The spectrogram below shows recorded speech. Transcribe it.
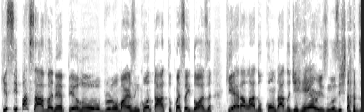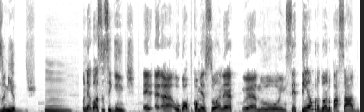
que se passava, né, pelo Bruno Mars em contato com essa idosa, que era lá do condado de Harris, nos Estados Unidos. Hum. O negócio é o seguinte: é, é, é o golpe começou, né, é, no, em setembro do ano passado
